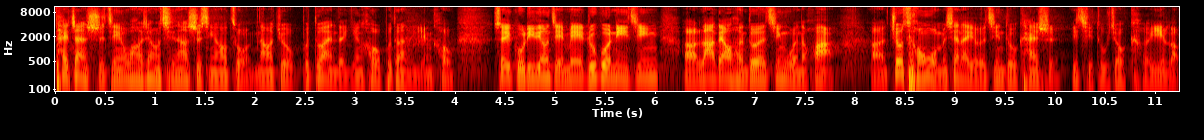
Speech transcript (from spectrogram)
太占时间，我好像有其他事情要做，然后就不断的延后，不断的延后。所以鼓励弟兄姐妹，如果你已经呃拉掉很多的经文的话，啊，就从我们现在有的进度开始一起读就可以了。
